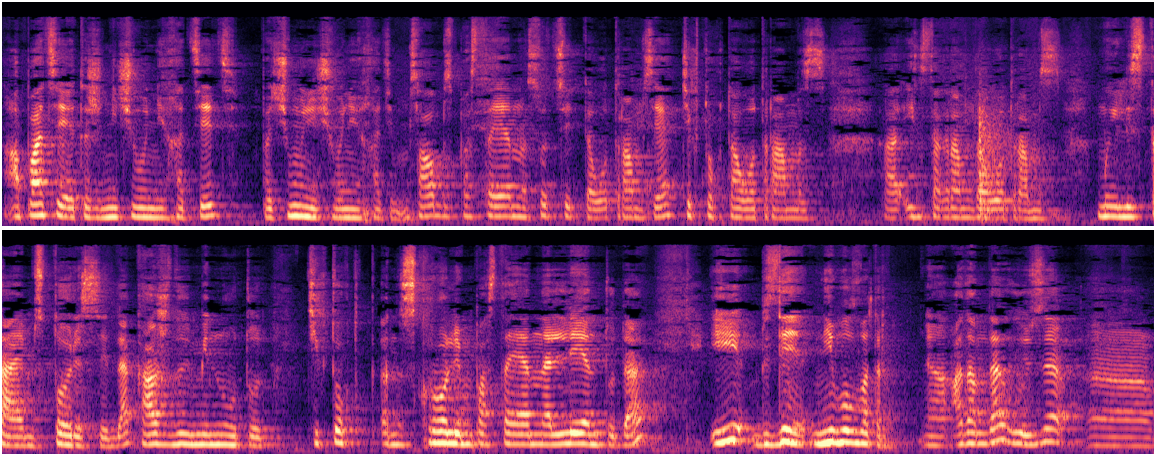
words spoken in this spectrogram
апатия это же ничего не хотеть почему ничего не хотим? Мысалы біз постоянно соцсетьте отырамыз иә тик токта отырамыз инстаграмда отырамыз мы листаем сторисы да каждую минуту. Тик ток скроллим постоянно ленту да. И бізде не болып жатыр адамда өзі ә,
